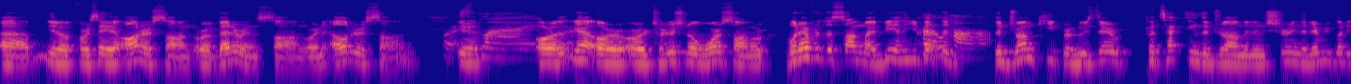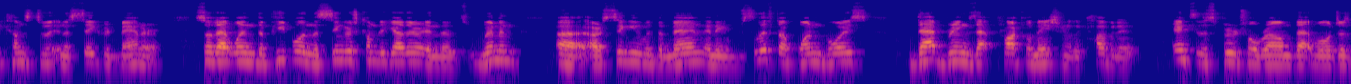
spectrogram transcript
uh, you know, for say an honor song or a veteran song or an elder song, Or a slide. Or yeah, or or a traditional war song or whatever the song might be, and then you've got the the drum keeper who's there protecting the drum and ensuring that everybody comes to it in a sacred manner so that when the people and the singers come together and the women uh, are singing with the men and they lift up one voice that brings that proclamation of the covenant into the spiritual realm that will just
